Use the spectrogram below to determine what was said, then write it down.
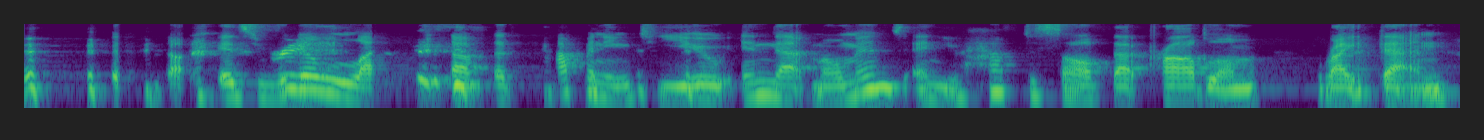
uh, it's real life stuff that's happening to you in that moment, and you have to solve that problem right then.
